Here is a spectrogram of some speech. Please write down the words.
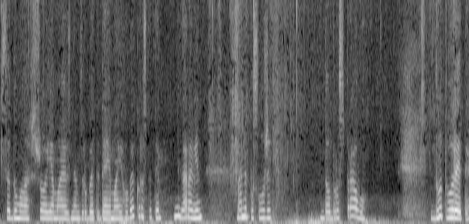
Все думала, що я маю з ним зробити, де я маю його використати. І зараз він в мене послужить добру справу. Йду творити.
